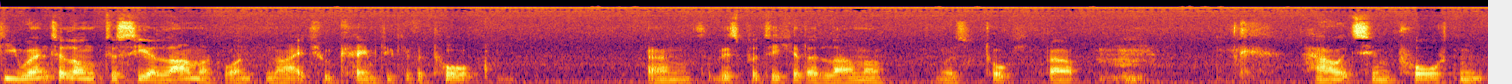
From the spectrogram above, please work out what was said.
he went along to see a lama one night who came to give a talk. And this particular lama was talking about how it's important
